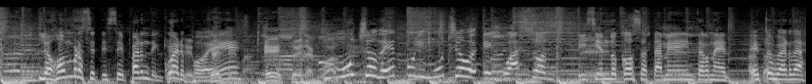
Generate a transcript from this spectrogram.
sale. Los hombros se te separan del cuerpo, Qué ¿eh? tema. Esto era cuatro. Mucho Deadpool y mucho el guasón diciendo cosas también en internet. Esto es verdad.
